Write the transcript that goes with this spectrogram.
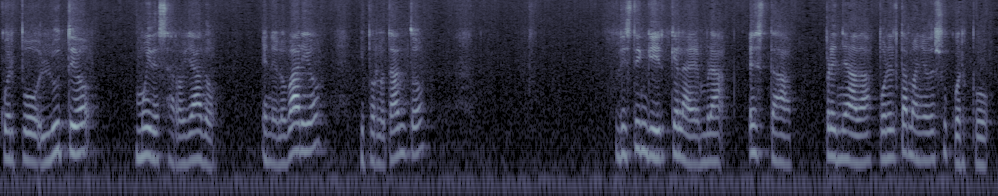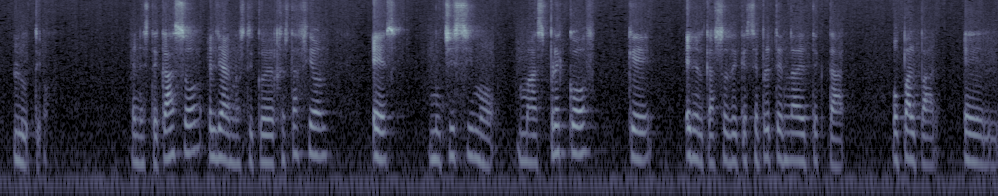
cuerpo lúteo muy desarrollado en el ovario y por lo tanto distinguir que la hembra está preñada por el tamaño de su cuerpo lúteo. En este caso, el diagnóstico de gestación es muchísimo más precoz que en el caso de que se pretenda detectar o palpar el,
